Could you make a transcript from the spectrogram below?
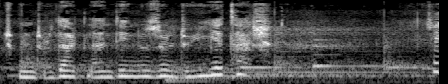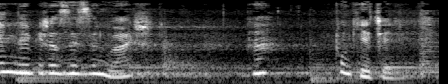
Kaç gündür dertlendiğin, üzüldüğün yeter. Kendine biraz izin ver. Ha? Bu gecelik.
